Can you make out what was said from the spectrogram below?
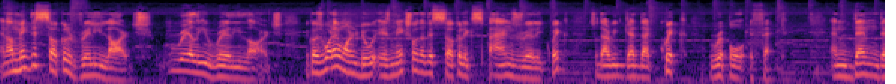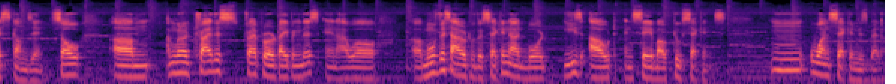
And I'll make this circle really large really really large. Because what I want to do is make sure that this circle expands really quick so that we get that quick ripple effect and then this comes in. So um, I'm gonna try this try prototyping this and I will uh, move this arrow to the second artboard ease out and say about two seconds. Mm, one second is better.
